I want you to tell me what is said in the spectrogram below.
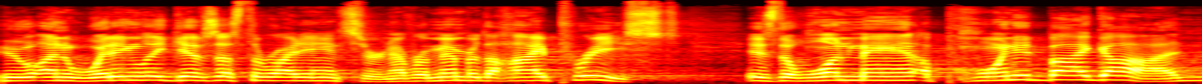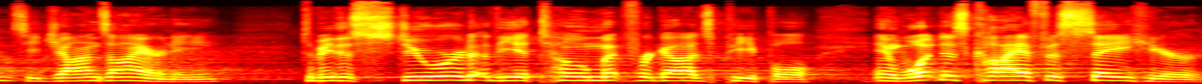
who unwittingly gives us the right answer. Now remember, the high priest is the one man appointed by God, see John's irony, to be the steward of the atonement for God's people. And what does Caiaphas say here?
